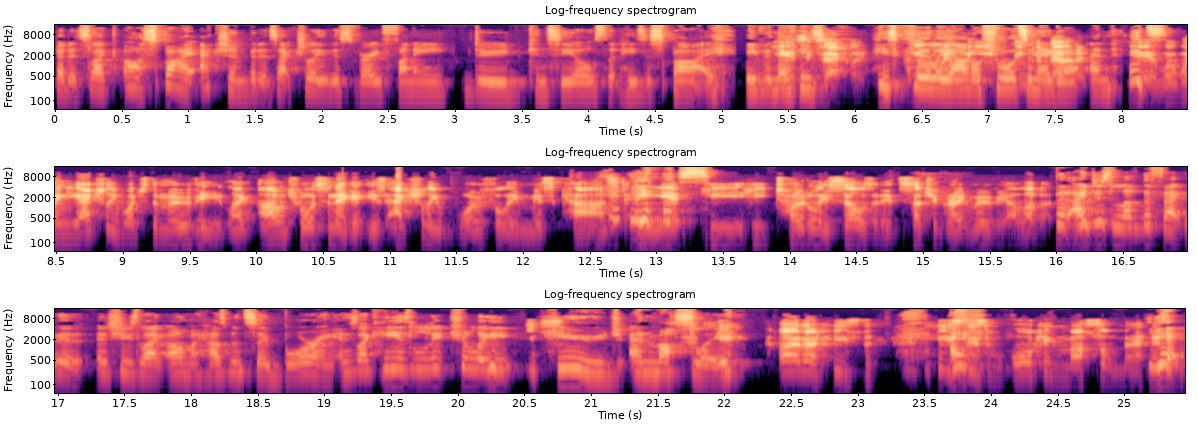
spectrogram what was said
but it's like, oh, spy action, but it's actually this very funny dude conceals that he's a spy, even though Yes, he's exactly. he's clearly When- when Arnold think Schwarzenegger, it, and Yeah, well, when you actually watch the movie, like Arnold Schwarzenegger is actually woefully miscast, and yet he he totally sells it. It's such a great movie. I love it. But I just love the fact that she's like, "Oh, my husband's so boring," and he's like, "He is literally huge and muscly." I know he's the, he's this walking muscle man. yeah,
